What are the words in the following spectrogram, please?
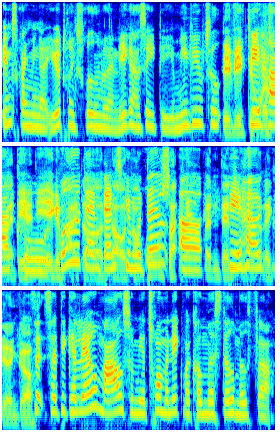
indskrænkninger i ytringsfriheden, hvordan jeg ikke har set det i min levetid. Det er vigtigt Det har at det her det er ikke kunne mig, der, den danske der, der, model, roser og alt, hvad den danske det har- regering gør. Så, så det kan lave meget, som jeg tror, man ikke var kommet afsted med før.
